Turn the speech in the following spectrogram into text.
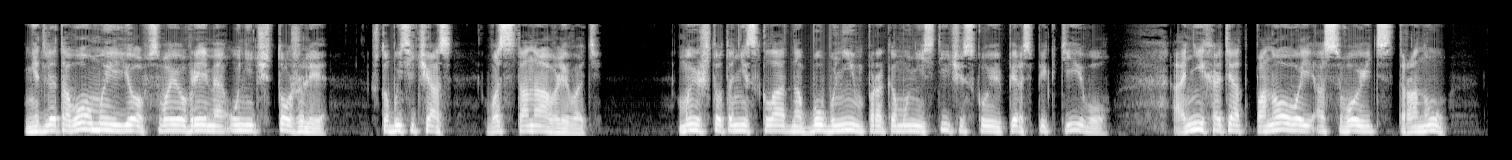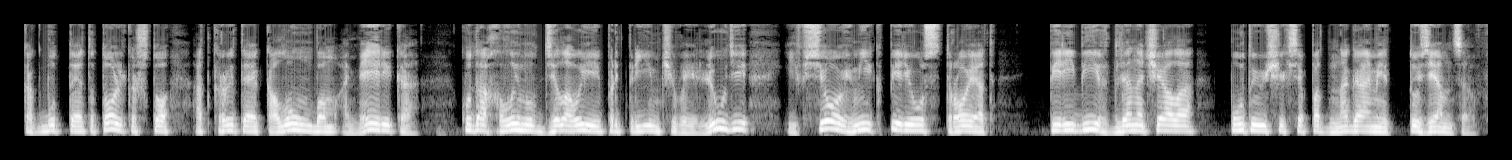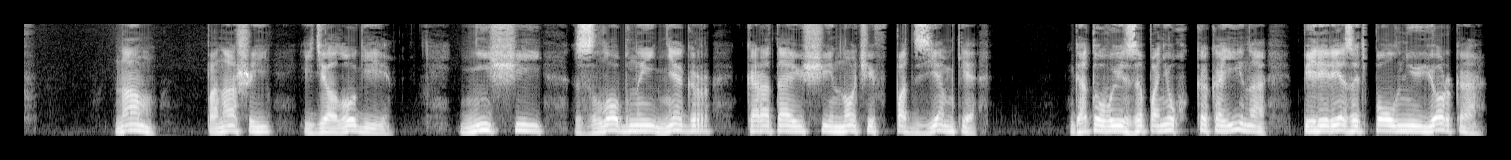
Не для того мы ее в свое время уничтожили, чтобы сейчас восстанавливать. Мы что-то нескладно бубним про коммунистическую перспективу. Они хотят по новой освоить страну, как будто это только что открытая Колумбом Америка, куда хлынут деловые предприимчивые люди и все вмиг переустроят, перебив для начала путающихся под ногами туземцев. Нам, по нашей идеологии, нищий, злобный негр, коротающий ночи в подземке, готовый за понюх кокаина перерезать пол Нью-Йорка,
